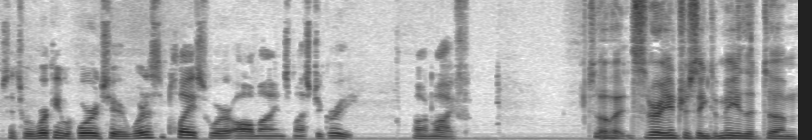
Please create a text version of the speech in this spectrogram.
since we're working with words here, what is a place where all minds must agree on life? So it's very interesting to me that um,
